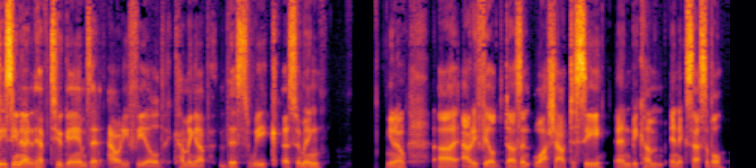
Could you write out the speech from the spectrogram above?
DC United have two games at Audi Field coming up this week, assuming you know uh, Audi Field doesn't wash out to sea and become inaccessible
